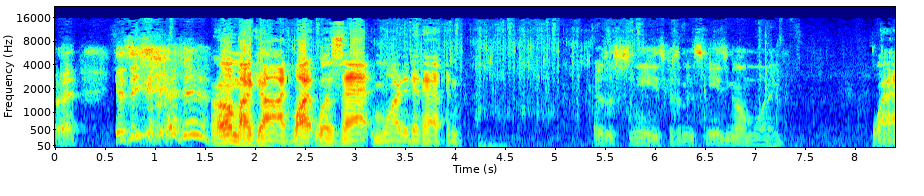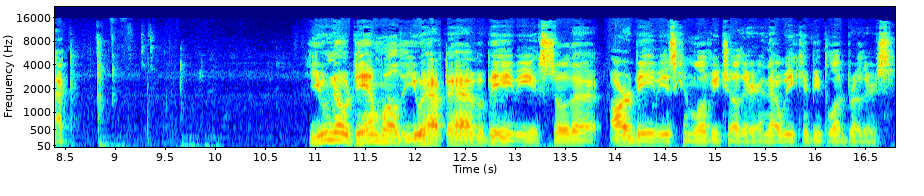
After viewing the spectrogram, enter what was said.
Alright. Oh my god, what was that and why did it happen? It was a sneeze because I've been sneezing all morning. Whack. You know damn well that you have to have a baby so that our babies can love each other and that we can be blood brothers.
